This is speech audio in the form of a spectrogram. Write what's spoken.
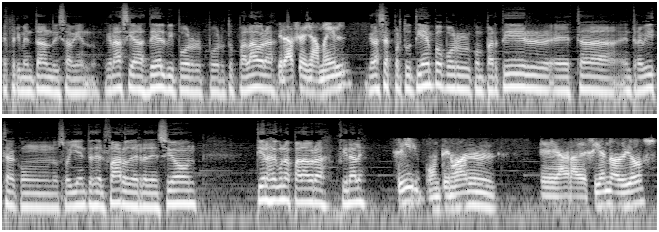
experimentando y sabiendo. Gracias, Delvi, por, por tus palabras. Gracias, Yamil. Gracias por tu tiempo, por compartir esta entrevista con los oyentes del Faro de Redención. ¿Tienes algunas palabras finales? Sí, continuar eh, agradeciendo a Dios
